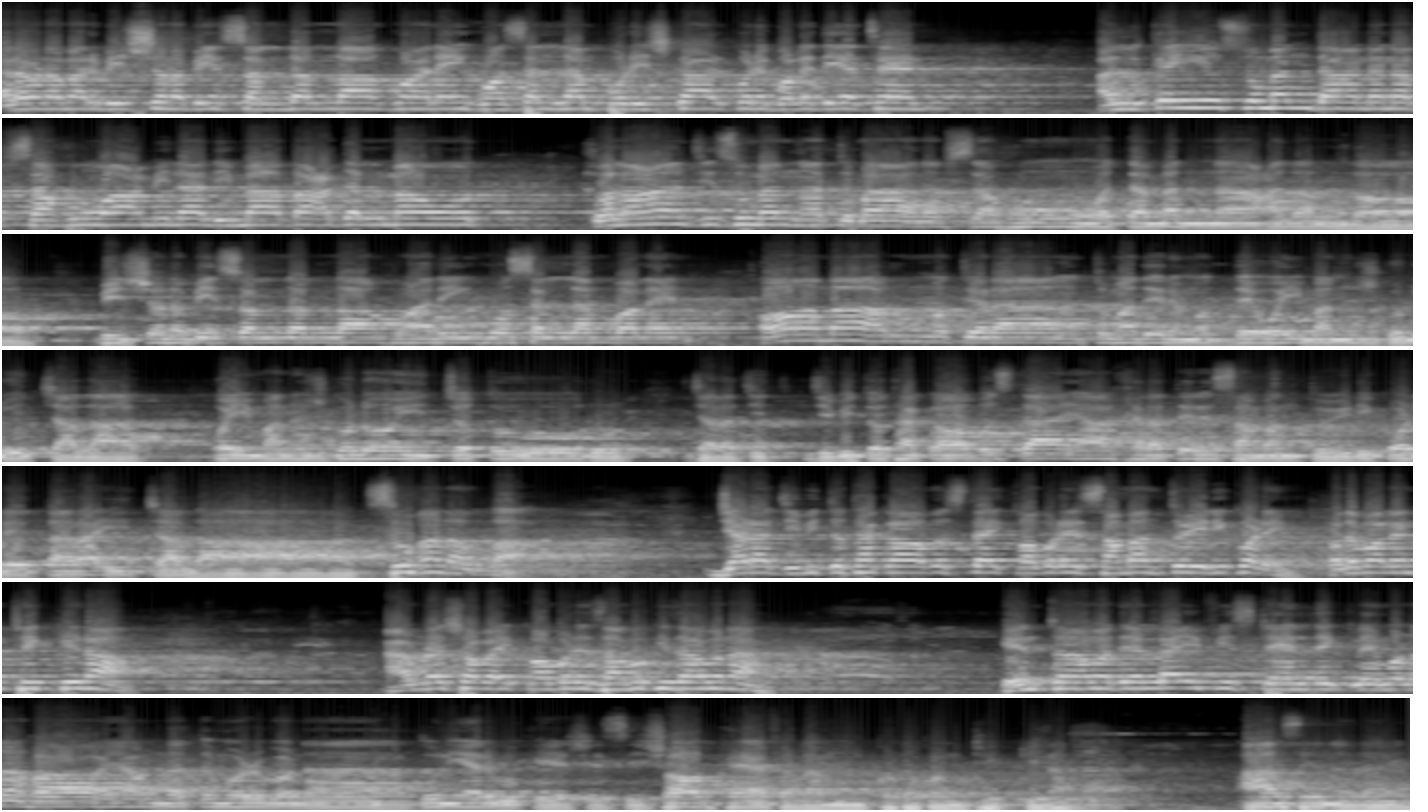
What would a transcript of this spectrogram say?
কারণ আমার বিশ্বনবী সাল্লাল্লাহু আলাইহি ওয়াসাল্লাম পরিষ্কার করে বলে দিয়েছেন, আল কাইয়ুসু মান দানা নাফসাহু ওয়া আমিলা লিমা বা'দাল মাউত, ওয়াল আজিজু মান আতবা নাফসাহু ওয়া তামান্না আলা আল্লাহ বিশ্বনবী সাল্লাল্লাহু আলাইহি ওয়াসাল্লাম বলেন, ও আমার উম্মতেরা, তোমাদের মধ্যে ওই মানুষগুলোই চালাক, ওই মানুষগুলোই চতুর। যারা জীবিত থাকা অবস্থায় আখেরাতের সামান তৈরি করে, তারাই চালাক। সুবহানাল্লাহ। যারা জীবিত থাকা অবস্থায় কবরের সামান তৈরি করে, কথা বলেন ঠিক কিনা? আমরা সবাই কবরে যাব কি যাব না? কিন্তু আমাদের লাইফ স্টাইল দেখলে মনে হয় আমরা তো মরবো না, দুনিয়ার বুকে এসেছি, সব খেয়ে ফেলাম কতক্ষণ ঠিক কিনা? আছে না নাই?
